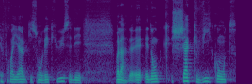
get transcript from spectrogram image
effroyables qui sont vécus, c'est des voilà. Et, et, donc chaque vie compte,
